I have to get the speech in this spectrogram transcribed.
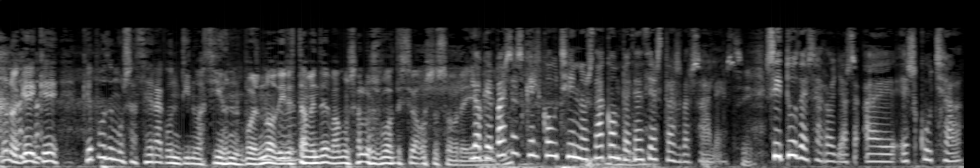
bueno, ¿qué, ¿qué, qué, podemos hacer a continuación? Pues no, directamente vamos a los botes y vamos a sobrevivir. Lo que pasa es que el coaching nos da competencias transversales. Si tú desarrollas eh, escucha,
